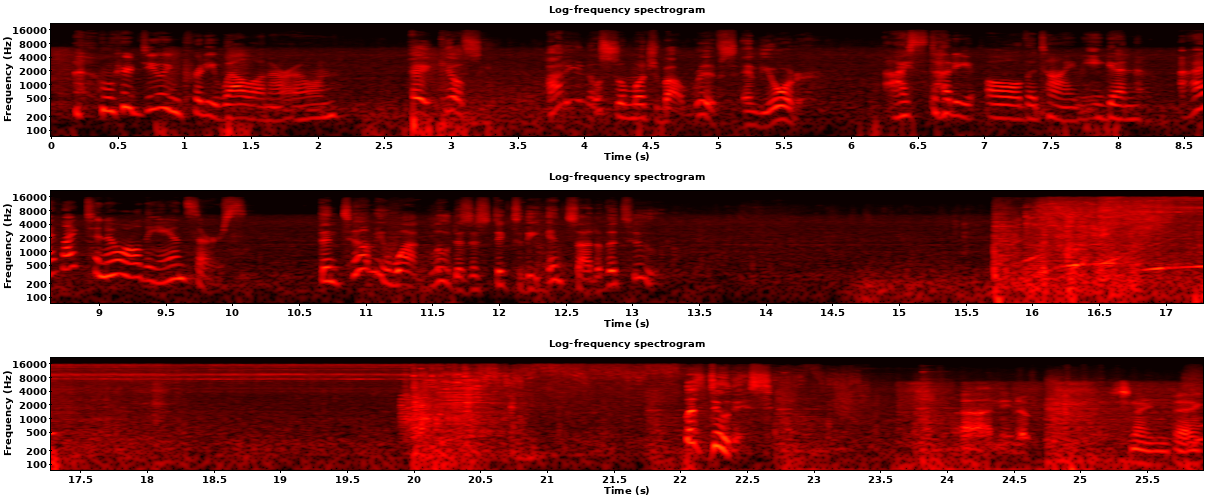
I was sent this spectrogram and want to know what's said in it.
We're doing pretty well on our own. Hey, Kelsey, how do you know so much about rifts and the Order? I study all the time, Egan. I'd like to know all the answers. Then tell me why glue doesn't stick to the inside of the tube. Let's do this. Uh, I need a snake bag.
